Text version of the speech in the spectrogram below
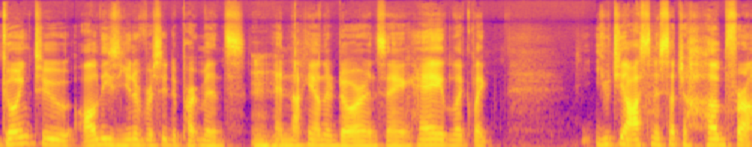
going to all these university departments Mhm. and knocking on their door and saying, "Hey, look, like UT Austin is such a hub for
